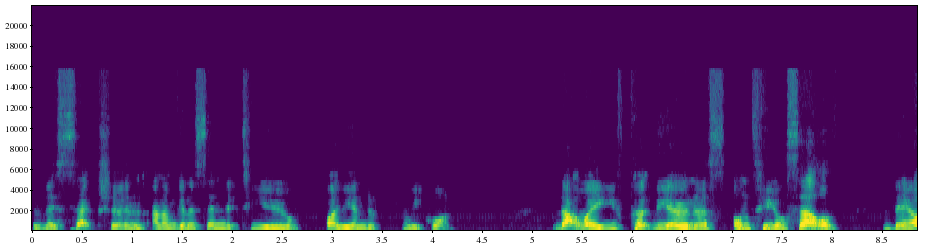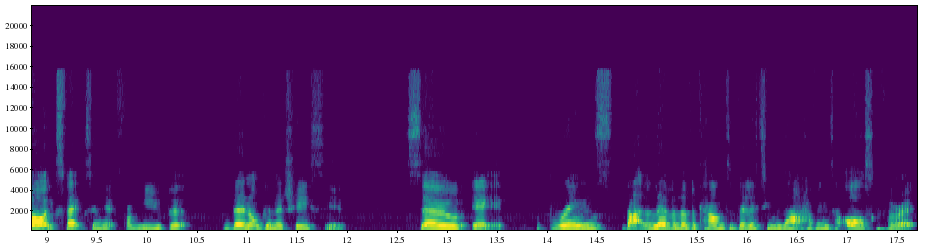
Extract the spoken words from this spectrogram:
this section and i'm going to send it to you by the end of week one. That way you've put the onus onto yourself. They are expecting it from you but they're not going to chase you. So it brings that level of accountability without having to ask for it.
